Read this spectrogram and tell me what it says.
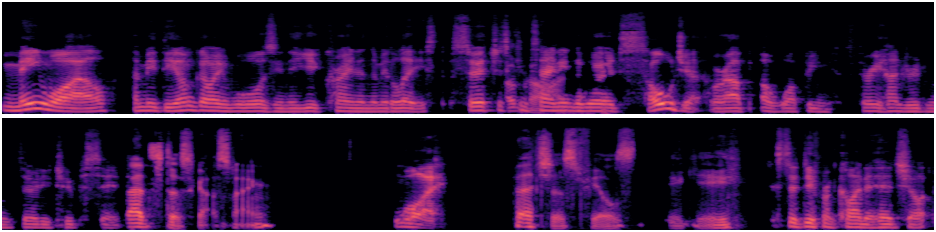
Meanwhile, amid the ongoing wars in the Ukraine and the Middle East, searches Oh, God. containing the word soldier were up a whopping 332%. That's disgusting. Why? That just feels icky. Just a different kind of headshot.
